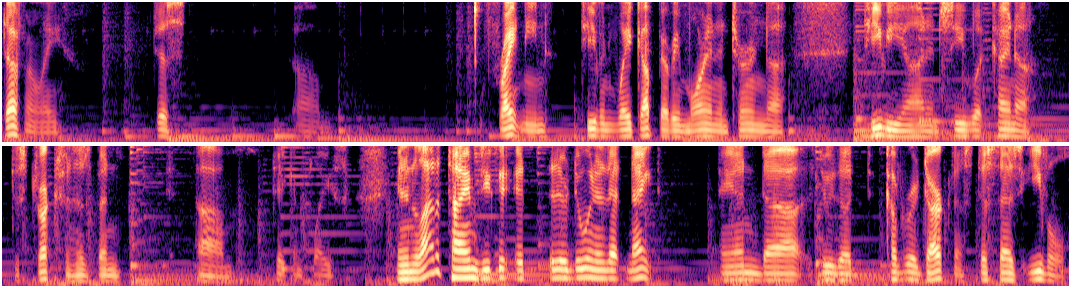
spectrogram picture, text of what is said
definitely just um, frightening to even wake up every morning and turn the TV on and see what kind of destruction has been um, taking place. And a lot of times you could, it, they're doing it at night and uh, through the cover of darkness, just as evil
